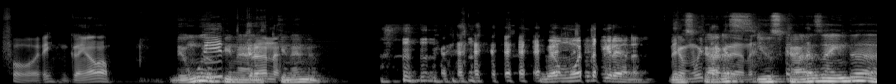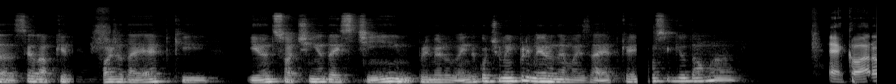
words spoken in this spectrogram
Foi, ganhou Deu um up na Grana. Epic, né, meu? Ganhou muita grana. né? E Deu os muita caras, grana. E os caras ainda, sei lá, porque tem a loja da Epic e antes só tinha da Steam, primeiro, ainda continua em primeiro, né? Mas a Epic aí conseguiu dar uma. É claro,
